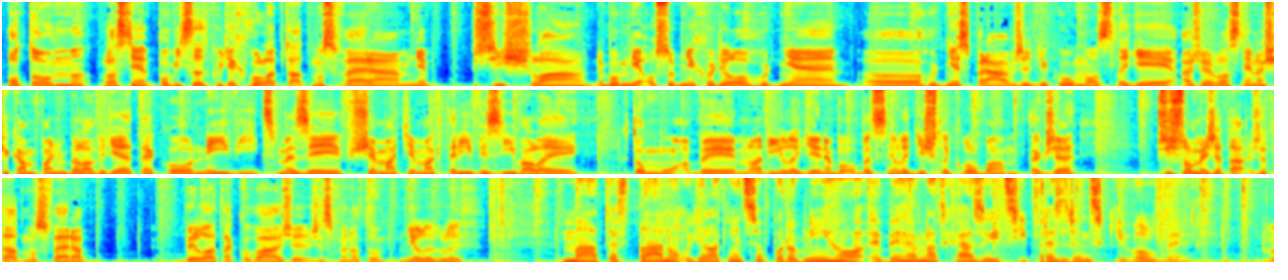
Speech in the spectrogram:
potom vlastně po výsledku těch voleb ta atmosféra mě přišla, nebo mě osobně chodilo hodně, uh, hodně zpráv, že děkuju moc lidi a že vlastně naše kampaň byla vidět jako nejvíc mezi všema těma, který vyzývali k tomu, aby mladí lidi nebo obecně lidi šli k volbám. Takže přišlo mi, že ta, že ta atmosféra byla taková, že, že jsme na to měli vliv. Máte v plánu udělat něco podobného i během nadcházející prezidentské volby? Uh,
